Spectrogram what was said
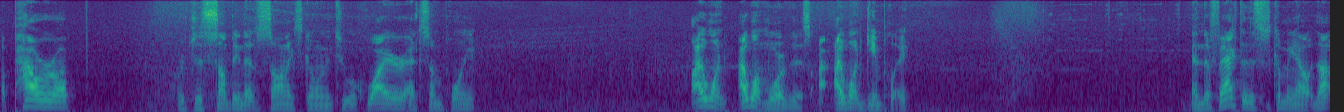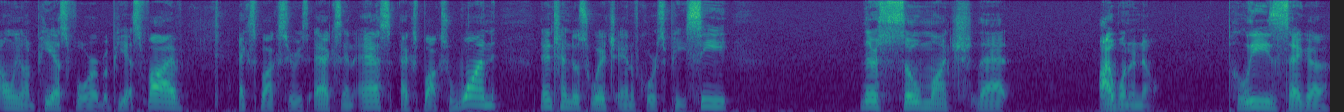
a power up, or just something that Sonic's going to acquire at some point, I want I want more of this. I, I want gameplay. And the fact that this is coming out not only on PS4 but PS5, Xbox Series X and S, Xbox One, Nintendo Switch, and of course PC, there's so much that I want to know. Please, Sega,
